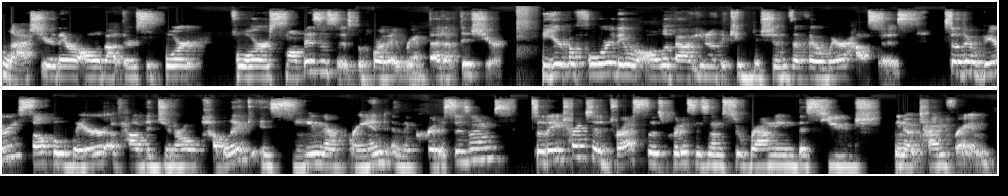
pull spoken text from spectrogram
last year they were all about their support for small businesses before they ramped that up this year. The year before, they were all about, you know, the conditions of their warehouses. So they're very self aware of how the general public is seeing their brand and the criticisms so they tried to address those criticisms surrounding this huge, you know, time frame.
